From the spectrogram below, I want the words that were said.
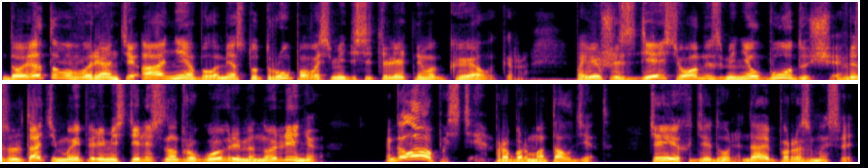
До этого в варианте А не было месту трупа 80-летнего Геллагера. Появившись здесь, он изменил будущее. В результате мы переместились на другую временную линию. «Глупости!» — пробормотал дед. «Тихо, дедуля, дай поразмыслить.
